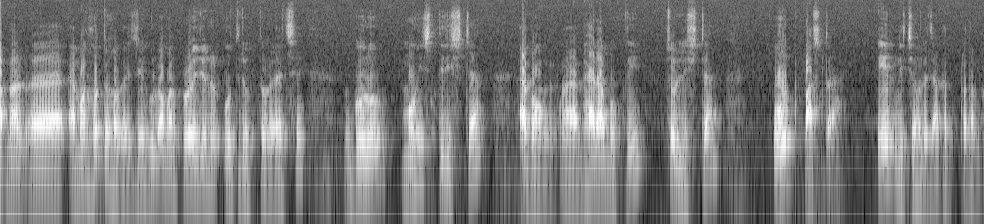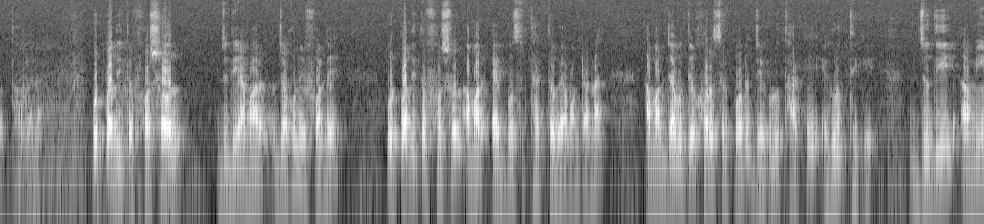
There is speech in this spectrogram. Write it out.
আপনার এমন হতে হবে যেগুলো আমার প্রয়োজনের অতিরিক্ত রয়েছে। গরু মহিষ তিরিশটা এবং ভেড়া, বকরি চল্লিশটা, উট পাঁচটা। এর নিচে হলে জাকাত প্রদান করতে হবে না। উৎপাদিত ফসল যদি আমার যখনই ফলে উৎপাদিত ফসল আমার এক বছর থাকতে হবে এমনটা না। আমার যাবতীয় খরচের পর যেগুলো থাকে এগুলোর থেকে যদি আমি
